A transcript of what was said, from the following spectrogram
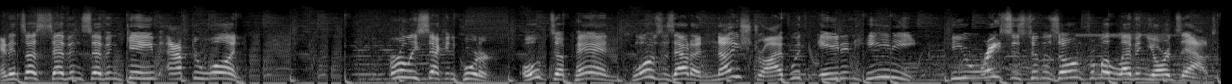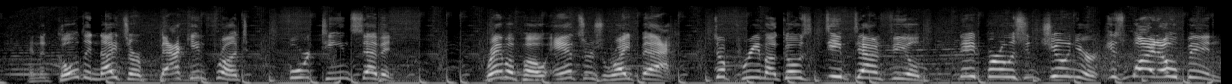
and it's a 7 7 game after one. Early second quarter, Old Tappan closes out a nice drive with Aiden Heaney. He races to the zone from 11 yards out, and the Golden Knights are back in front 14 7. Ramapo answers right back. DePrima goes deep downfield. Nate Burleson Jr. is wide open.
